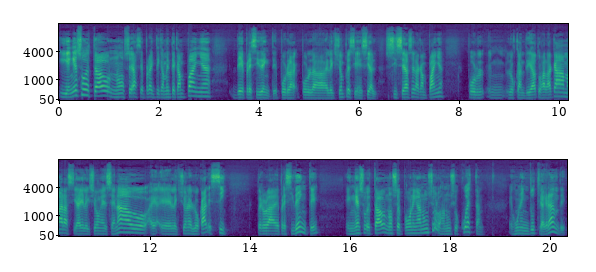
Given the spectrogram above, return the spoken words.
y en esos estados no se hace prácticamente campaña de presidente por la, por la elección presidencial. Sí se hace la campaña por los candidatos a la Cámara, si hay elección en el Senado, elecciones locales, sí. Pero la de presidente, en esos estados no se ponen anuncios, los anuncios cuestan. Es una industria grande.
